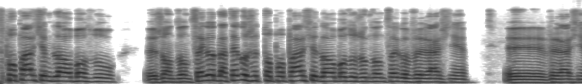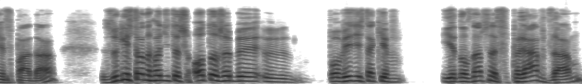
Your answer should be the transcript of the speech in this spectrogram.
z poparciem dla obozu rządzącego, dlatego że to poparcie dla obozu rządzącego wyraźnie, y, wyraźnie spada. Z drugiej strony chodzi też o to, żeby powiedzieć takie jednoznaczne sprawdzam,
